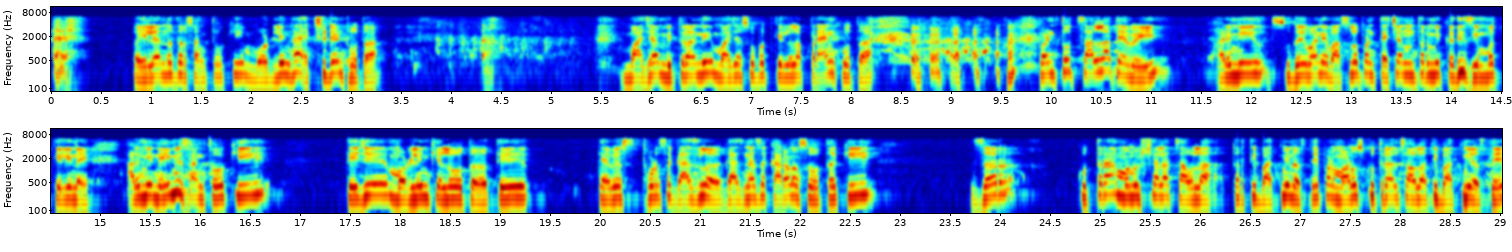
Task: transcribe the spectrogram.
पहिल्यांदा तर सांगतो की मॉडेलिंग हा ऍक्सिडेंट होता. माझ्या मित्रांनी माझ्यासोबत केलेला प्रँक होता. पण तो चालला त्यावेळी. आणि मी सुदैवाने वाचलो पण त्याच्यानंतर मी कधीच हिंमत केली नाही. आणि मी नेहमी सांगतो की ते जे मॉडेलिंग केलं होतं ते त्यावेळेस थोडंसं गाजलं. गाजण्याचं कारण असं होतं की जर कुत्रा मनुष्याला चावला तर ती बातमी नसते पण माणूस कुत्र्याला चावला ती बातमी असते.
